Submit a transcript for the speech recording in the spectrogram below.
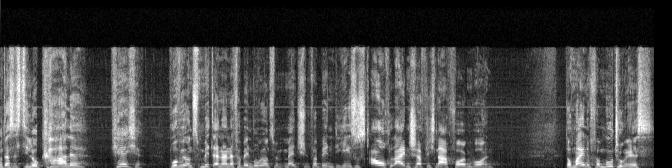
Und das ist die lokale Kirche, wo wir uns miteinander verbinden, wo wir uns mit Menschen verbinden, die Jesus auch leidenschaftlich nachfolgen wollen. Doch meine Vermutung ist,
